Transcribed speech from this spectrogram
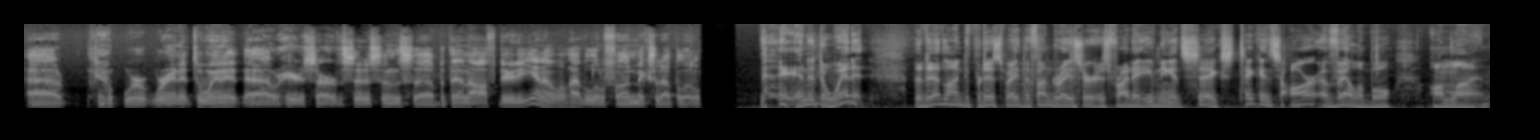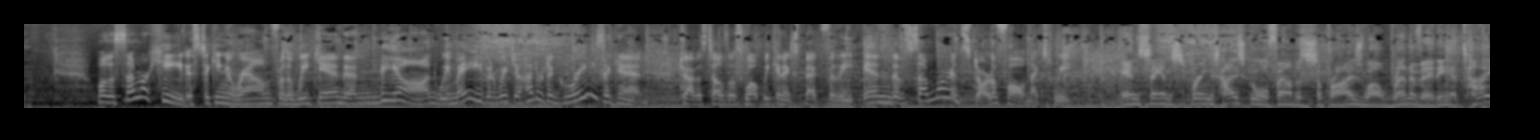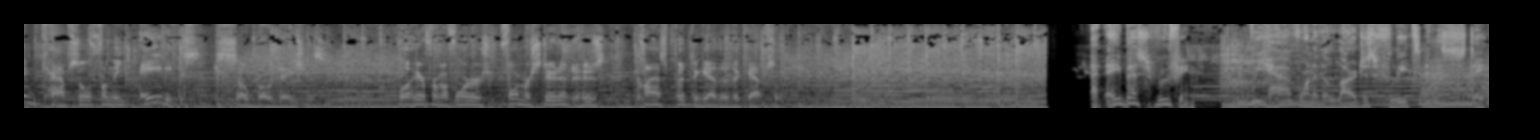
Uh, we're we're in it to win it. Uh, we're here to serve the citizens. Uh, but then off duty, you know, we'll have a little fun, mix it up a little. in it to win it. The deadline to participate in the fundraiser is Friday evening at six. Tickets are available online. Well, the summer heat is sticking around for the weekend and beyond. We may even reach 100 degrees again. Travis tells us what we can expect for the end of summer and start of fall next week. And Sand Springs High School found a surprise while renovating a time capsule from the 80s. So bodacious. We'll hear from a former, student whose class put together the capsule. At A-Best Roofing, we have one of the largest fleets in the state.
